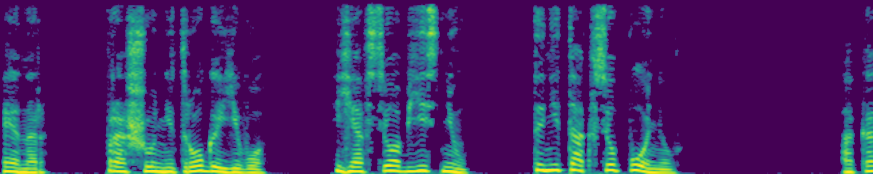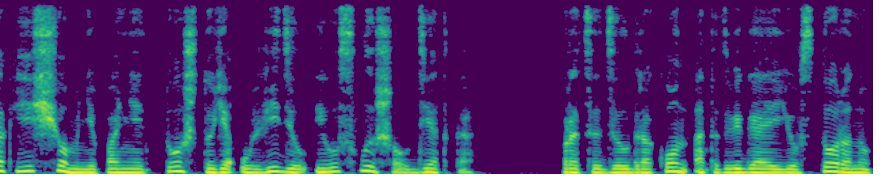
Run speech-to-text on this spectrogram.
«Эннер, прошу, не трогай его», я все объясню. Ты не так все понял. А как еще мне понять то, что я увидел и услышал, детка? Процедил дракон, отодвигая ее в сторону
